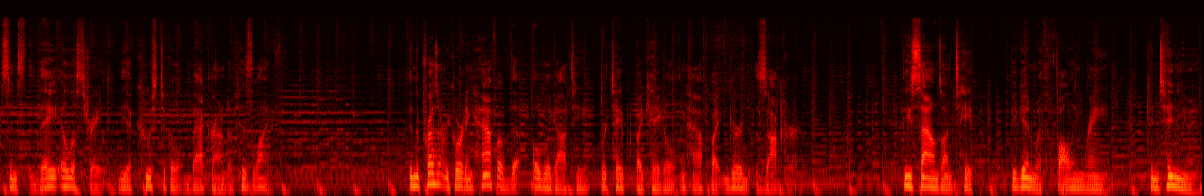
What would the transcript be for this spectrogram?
since they illustrate the acoustical background of his life. In the present recording, half of the obbligati were taped by Kagel and half by Gerd Zacher. These sounds on tape begin with falling rain, continuing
